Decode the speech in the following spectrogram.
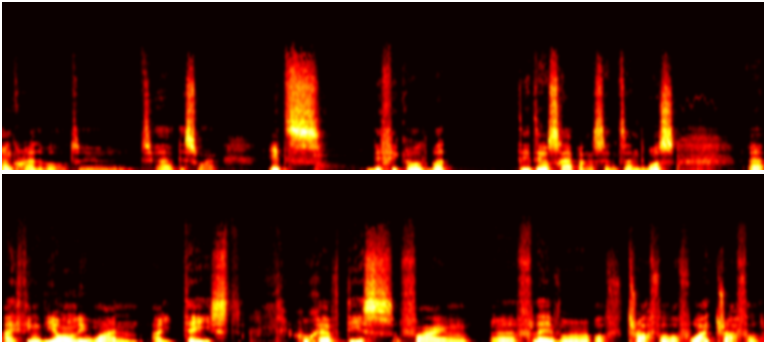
incredible to to have this wine. It's difficult, but it just happens, and, and it was. Uh, I think the only one I taste who have this fine uh, flavor of truffle, of white truffle.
